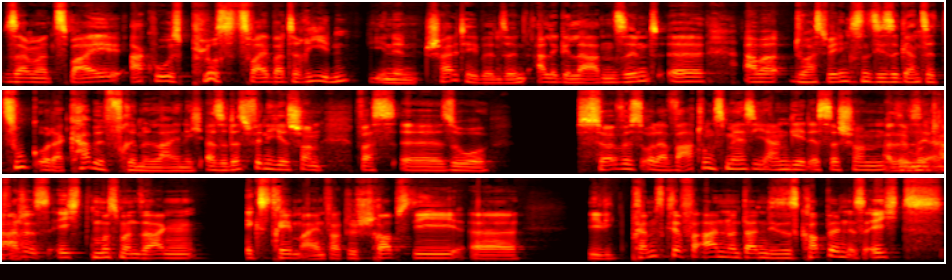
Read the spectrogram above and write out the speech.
sagen wir, zwei Akkus plus zwei Batterien, die in den Schalthebeln sind, alle geladen sind. Äh, aber du hast wenigstens diese ganze Zug- oder Kabelfrimmelei nicht. Also das finde ich ist schon, was äh, so Service- oder wartungsmäßig angeht, ist das schon. Also Montage einfach. ist echt, muss man sagen, extrem einfach. Du schraubst die, äh, die, die Bremsgriffe an und dann dieses Koppeln ist echt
